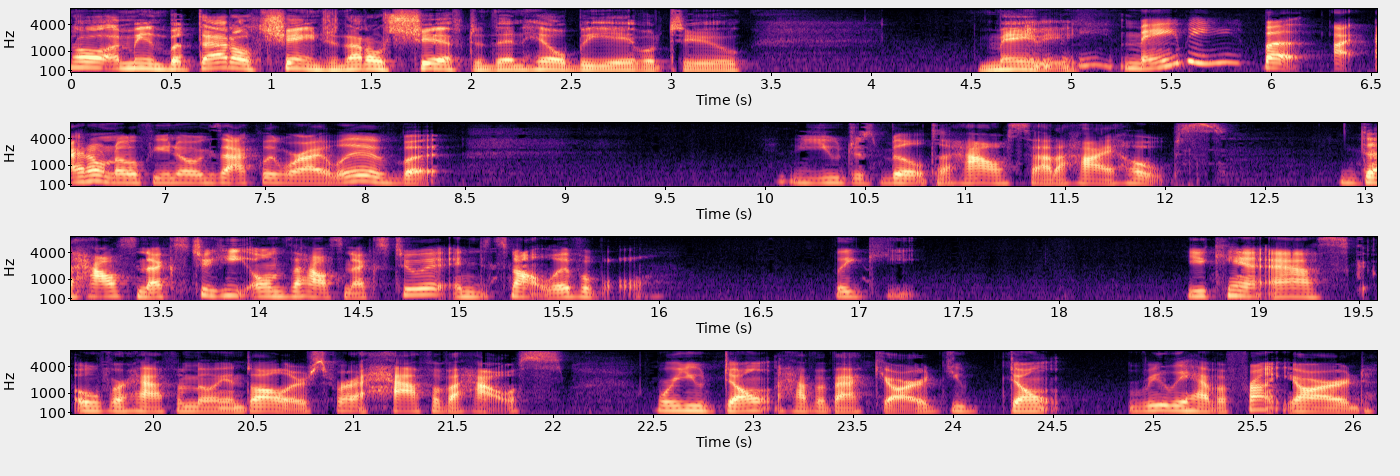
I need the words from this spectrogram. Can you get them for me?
oh, I mean, but that'll change and that'll shift, and then he'll be able to maybe. Maybe, but I, I don't know if you know exactly where I live, but you just built a house out of high hopes. The house next to he owns the house next to it and it's not livable. Like he- you can't ask over half a million dollars for a half of a house where you don't have a backyard, you don't really have a front yard.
